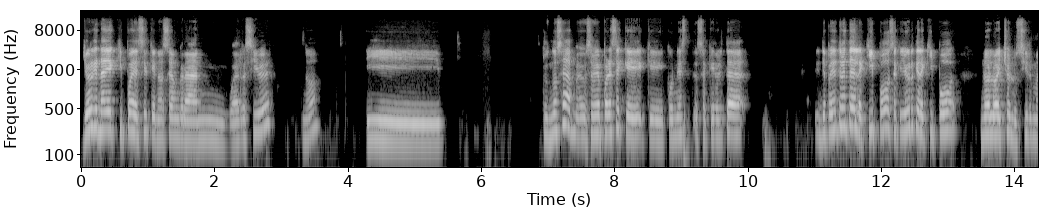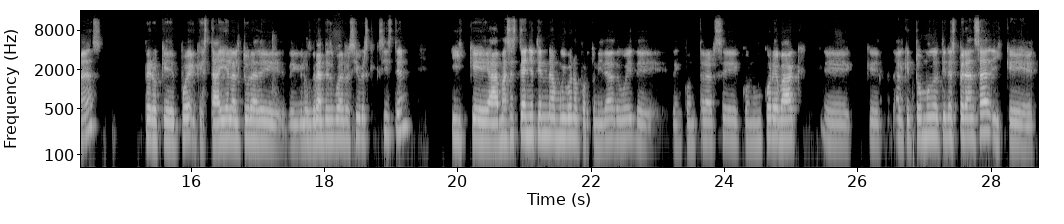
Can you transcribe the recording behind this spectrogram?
Yo creo que nadie aquí puede decir que no sea un gran wide receiver, ¿no? Y... Pues no sé, o sea, me parece que, que con este, o sea, que ahorita, independientemente del equipo, o sea, que yo creo que el equipo no lo ha hecho lucir más, pero que, puede, que está ahí a la altura de, de los grandes wide receivers que existen y que además este año tiene una muy buena oportunidad, güey, de, encontrarse con un coreback eh, al que todo el mundo tiene esperanza y que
